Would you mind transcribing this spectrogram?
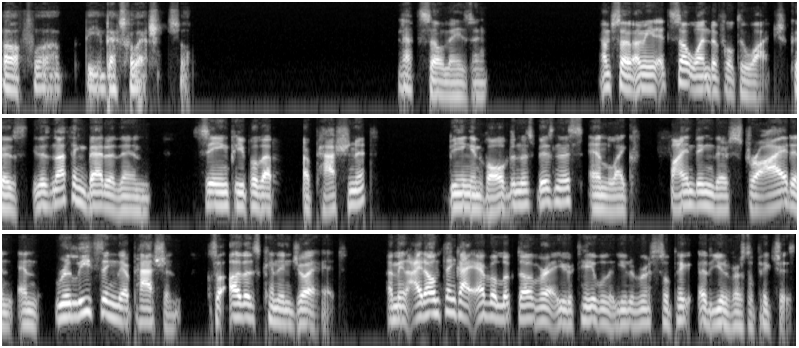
of uh, the ImpEx collection. So that's so amazing. I'm so, I mean, it's so wonderful to watch because there's nothing better than seeing people that are passionate, being involved in this business and like finding their stride and, and releasing their passion so others can enjoy it. I mean, I don't think I ever looked over at your table at Universal uh, Universal Pictures,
